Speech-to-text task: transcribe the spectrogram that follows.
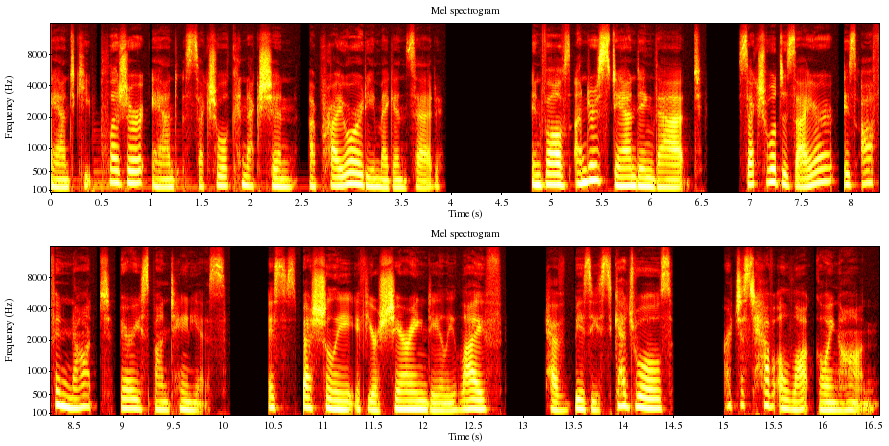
and keep pleasure and sexual connection a priority, Megan said, involves understanding that sexual desire is often not very spontaneous, especially if you're sharing daily life, have busy schedules, or just have a lot going on.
